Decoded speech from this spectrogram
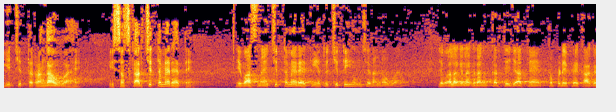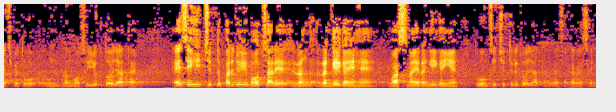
ये चित्त रंगा हुआ है। ये संस्कार चित्त में रहते हैं। ये वासनाएँ चित्त में रहती हैं तो चित्त ही उनसे रंगा हुआ है। जब अलग अलग रंग करते जाते हैं, कपड़े पे, कागज़ पे तो उन रंगों से युक्त हो जाता है। ऐसे ही चित्त पर जो ये बहुत सारे रंग, रंगे गए हैं, वासनाएँ रंगी गई हैं तो उनसे चित्रित हो जाता है, वैसा का वैसे ही।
